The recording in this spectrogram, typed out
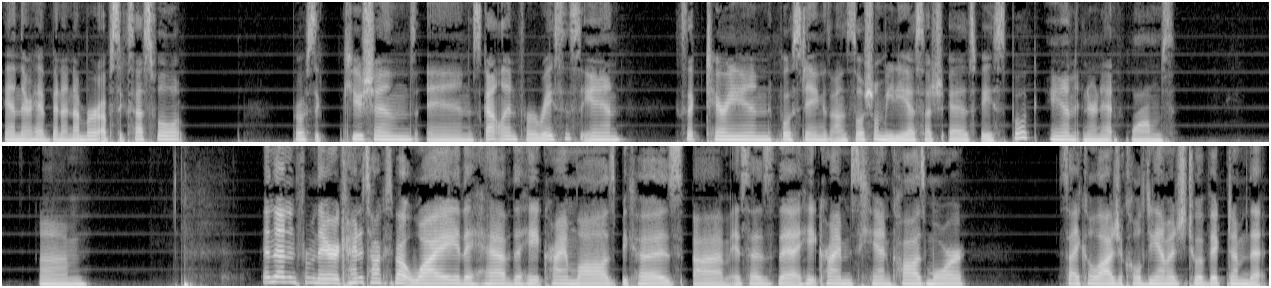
and there have been a number of successful prosecutions in Scotland for racist and sectarian postings on social media such as Facebook and internet forums. Um, and then from there, it kind of talks about why they have the hate crime laws because um, it says that hate crimes can cause more psychological damage to a victim that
